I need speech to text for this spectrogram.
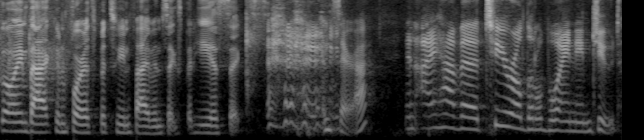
going back and forth between five and six, but he is six. and Sarah? And I have a two year old little boy named Jude.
